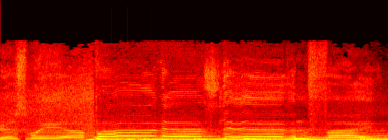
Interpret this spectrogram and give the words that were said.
Cause we are born as live and fight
